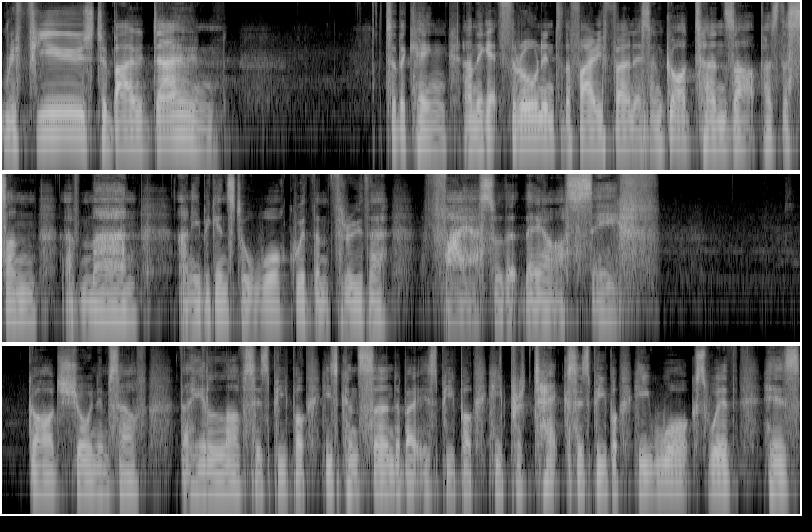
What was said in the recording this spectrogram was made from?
refused to bow down to the king, and they get thrown into the fiery furnace, and God turns up as the Son of Man and he begins to walk with them through the fire so that they are safe. God showing himself that he loves his people. He's concerned about his people. He protects his people. He walks with his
